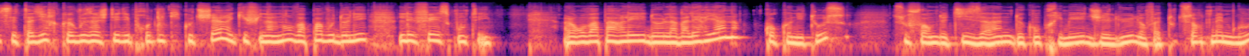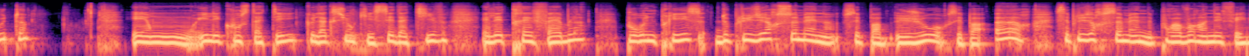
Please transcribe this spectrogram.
C'est-à-dire que vous achetez des produits qui coûtent cher et qui finalement ne va pas vous donner l'effet escompté. Alors on va parler de la valériane, qu'on connaît tous, sous forme de tisane, de comprimés, de gélules, enfin toutes sortes, même gouttes. Et on, il est constaté que l'action qui est sédative, elle est très faible pour une prise de plusieurs semaines. C'est pas jours, c'est pas heures, c'est plusieurs semaines pour avoir un effet.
